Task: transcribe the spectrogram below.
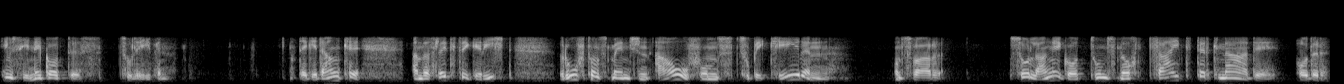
im Sinne Gottes zu leben. Der Gedanke an das letzte Gericht ruft uns Menschen auf, uns zu bekehren, und zwar solange Gott uns noch Zeit der Gnade oder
